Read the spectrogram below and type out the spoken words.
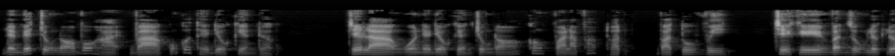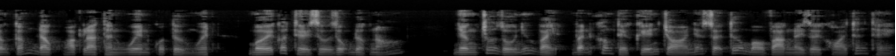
liền biết chúng nó vô hại và cũng có thể điều khiển được. Chỉ là nguồn để điều khiển chúng nó không phải là pháp thuật và tu vi. Chỉ khi vận dụng lực lượng cấm độc hoặc là thần nguyên của tử nguyệt mới có thể sử dụng được nó. nhưng cho dù như vậy vẫn không thể khiến cho những sợi tơ màu vàng này rời khỏi thân thể,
